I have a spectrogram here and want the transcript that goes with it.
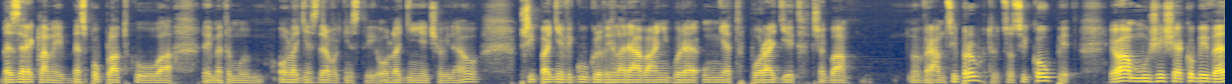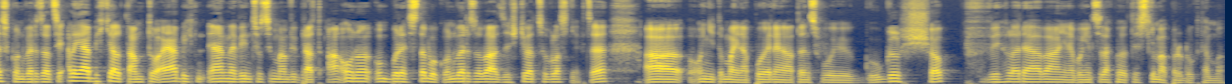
bez reklamy, bez poplatků a dejme tomu ohledně zdravotnictví, ohledně něčeho jiného. Případně Google vyhledávání bude umět poradit třeba v rámci produktu, co si koupit. Jo a můžeš jakoby vést konverzaci, ale já bych chtěl tamto a já bych, já nevím, co si mám vybrat a on, on bude s tebou konverzovat, zjišťovat, co vlastně chce a oni to mají napojené na ten svůj Google Shop vyhledávání nebo něco takového ty s těma produktama.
